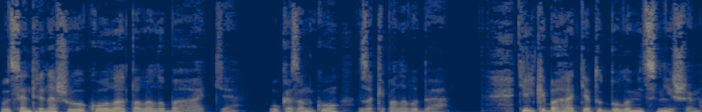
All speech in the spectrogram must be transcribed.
в центрі нашого кола палало багаття, у казанку закипала вода. Тільки багаття тут було міцнішим.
